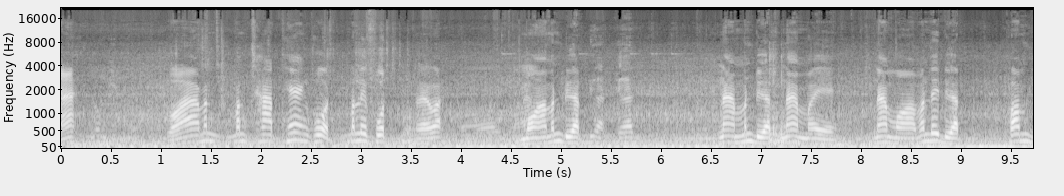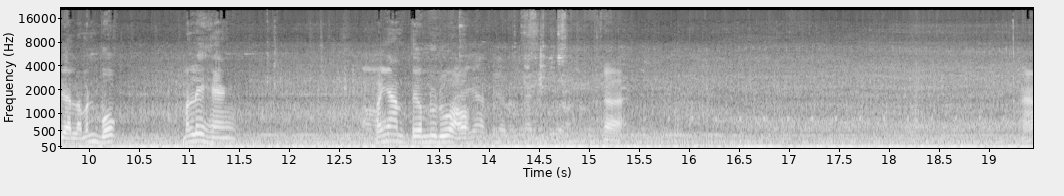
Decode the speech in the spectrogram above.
ฮะลูกบินว่ามันมันชาดแห้งโพดมันเลยฟดอะไรวะหมอมันเดือดเดือดเกินน้ำมันเดือดน้ำไอ้น้ำหมอมันได้เดือดพอมันเดือดแล้วมันบก มันเลยแห้งพยายามเติมดูดูๆเอาพยายามเติมกันดูเอาเออเอา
